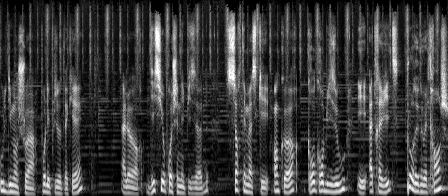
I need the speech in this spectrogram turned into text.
Ou le dimanche soir pour les plus au taquet. Alors, d'ici au prochain épisode, sortez masqués encore. Gros gros bisous et à très vite pour de nouvelles tranches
